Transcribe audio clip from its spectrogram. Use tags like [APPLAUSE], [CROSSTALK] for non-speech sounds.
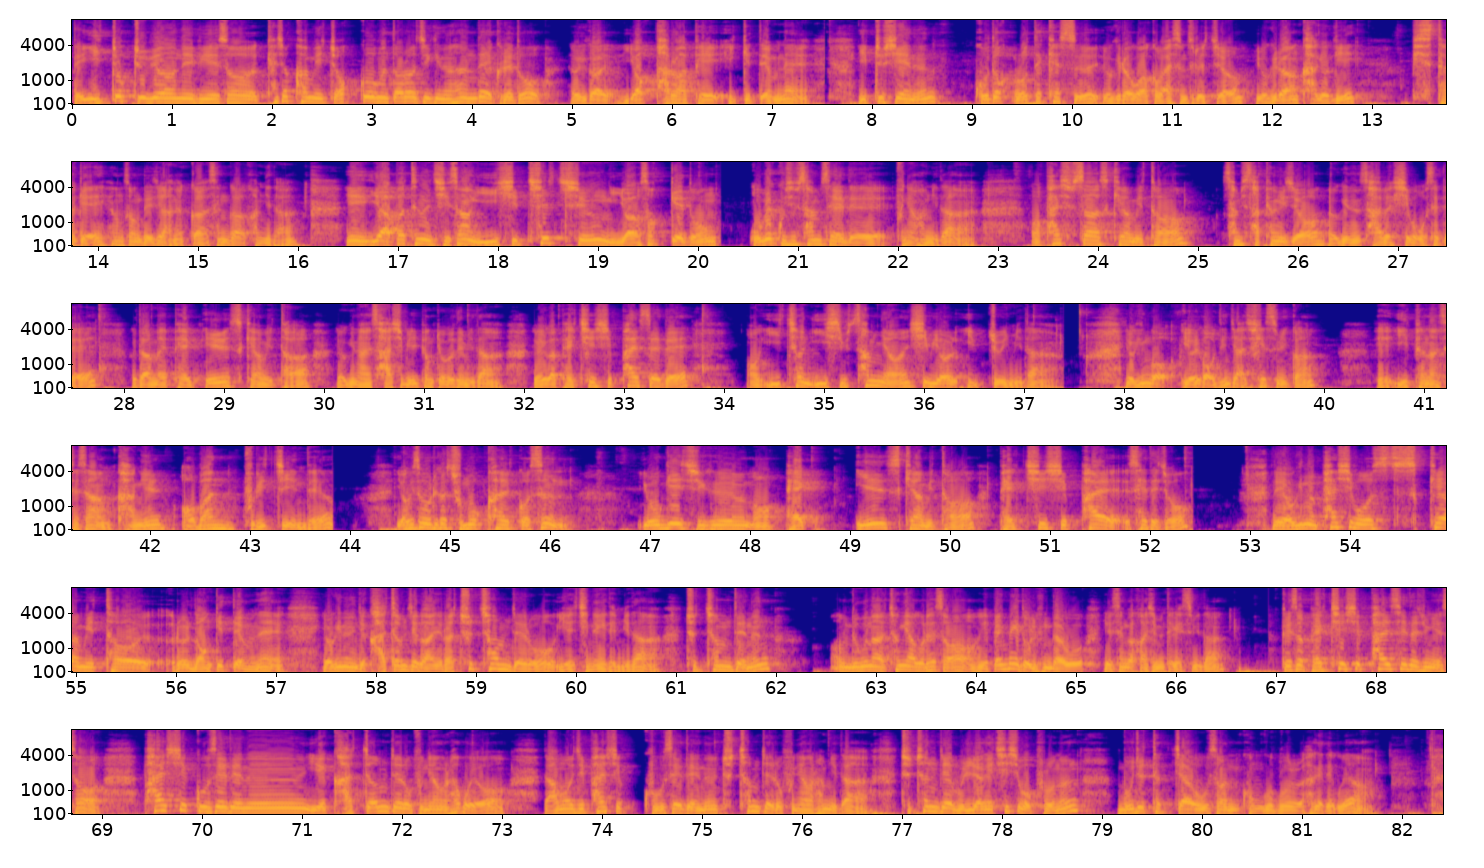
네, 이쪽 주변에 비해서 쾌적함이 조금은 떨어지기는 하는데 그래도 여기가 역 바로 앞에 있기 때문에 입주 시에는 고덕 롯데캐슬 여기라고 아까 말씀드렸죠. 여기랑 가격이 비슷하게 형성되지 않을까 생각합니다. 이, 이 아파트는 지상 27층 6개 동 593세대 분양합니다. 84 square meter 34평이죠. 여기는 415세대. 그 다음에 101 square meter. 여기는 한 41평 정도 됩니다. 여기가 178세대. 어, 2023년 12월 입주입니다. 여긴 거, 여기가 어딘지 아시겠습니까? 예, 이 편한 세상 강일 어반 브릿지인데요. 여기서 우리가 주목할 것은 여기 지금 어, 101 square meter 178 세대죠. 네, 여기는 85 square meter를 넘기 때문에 여기는 이제 가점제가 아니라 추첨제로 예, 진행이 됩니다. 추첨제는 어, 누구나 청약을 해서 예, 뺑뺑이 돌린다고 예, 생각하시면 되겠습니다. 그래서 178세대 중에서 89세대는 예, 가점제로 분양을 하고요. 나머지 89세대는 추첨제로 분양을 합니다. 추첨제 물량의 75%는 무주택자 우선 공급을 하게 되고요.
